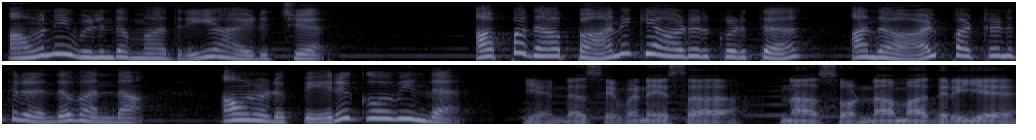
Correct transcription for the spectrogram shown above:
அவனே விழுந்த மாதிரி ஆயிடுச்சு. அப்பதான் பானைக்கு ஆர்டர் கொடுத்த அந்த ஆள் பட்டணத்துல இருந்து வந்தான். அவனோட பேரு கோவிந்தன். என்ன சிவனேசா நான் சொன்ன மாதிரியே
